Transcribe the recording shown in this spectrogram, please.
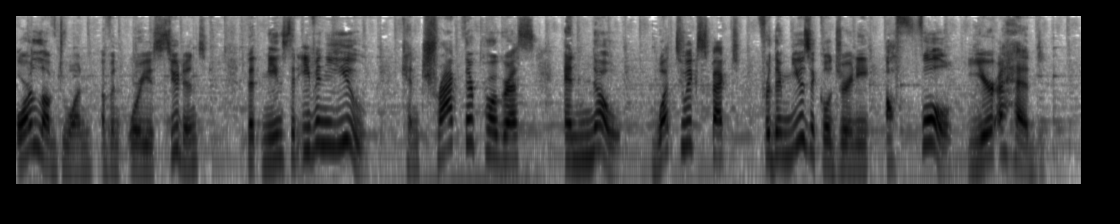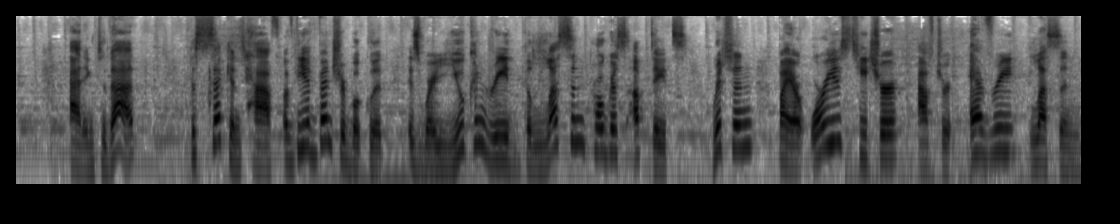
or loved one of an Aureus student, that means that even you can track their progress and know what to expect for their musical journey a full year ahead. Adding to that, the second half of the adventure booklet is where you can read the lesson progress updates written by our Aureus teacher after every lesson.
